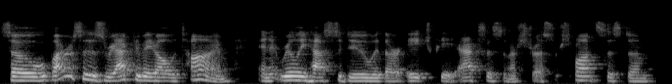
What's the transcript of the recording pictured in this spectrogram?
so viruses reactivate all the time, and it really has to do with our HPA axis and our stress response system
